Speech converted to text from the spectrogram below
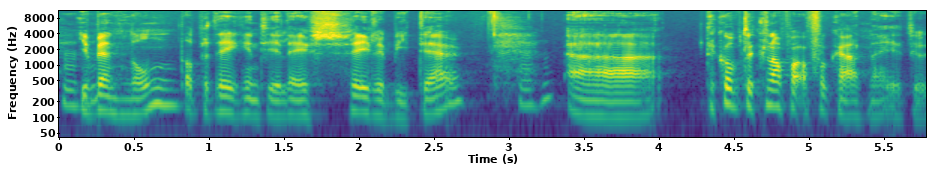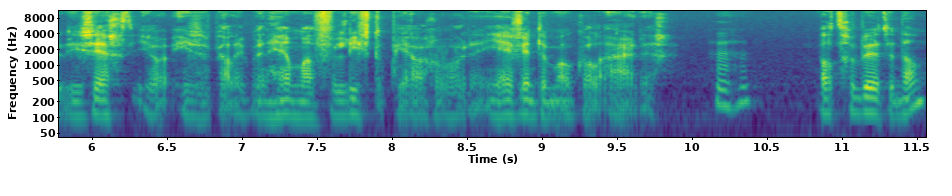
Je Mhm. bent non, dat betekent je leeft celibitair. Uh, er komt een knappe advocaat naar je toe. Die zegt, joh Isabel, ik ben helemaal verliefd op jou geworden. Jij vindt hem ook wel aardig. Mhm. Wat gebeurt er dan?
